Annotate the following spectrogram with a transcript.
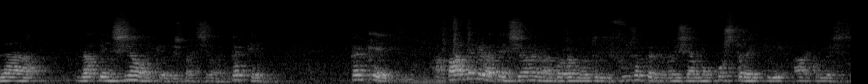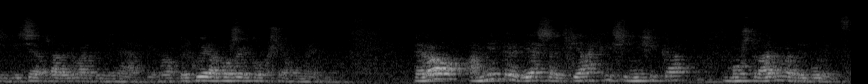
la, la tensione che l'espansione. Perché? Perché a parte che la tensione è una cosa molto diffusa perché noi siamo costretti a, come si dice, andare davanti agli nervi, no? per cui è una cosa che conosciamo meglio. Però ammettere di essere fiacchi significa mostrare una debolezza.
